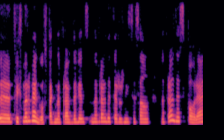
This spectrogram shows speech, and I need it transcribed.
e, tych Norwegów tak naprawdę, więc naprawdę te różnice są naprawdę spore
